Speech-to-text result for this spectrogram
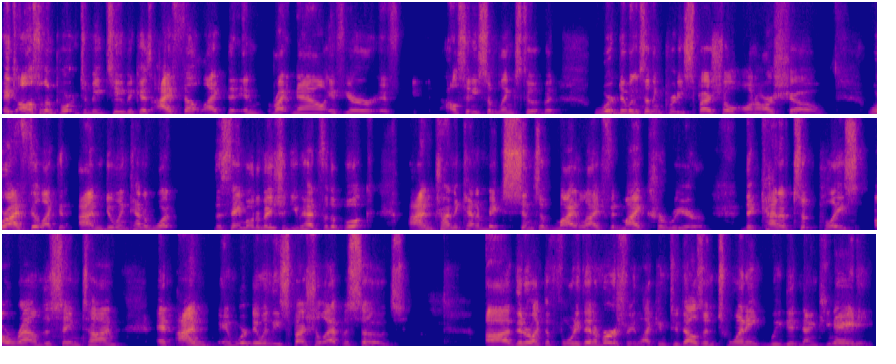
it's also important to me too because I felt like that in right now, if you're if I'll send you some links to it, but we're doing something pretty special on our show where I feel like that I'm doing kind of what the same motivation you had for the book. I'm trying to kind of make sense of my life and my career that kind of took place around the same time. And I'm and we're doing these special episodes uh, that are like the 40th anniversary. Like in 2020, we did 1980.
